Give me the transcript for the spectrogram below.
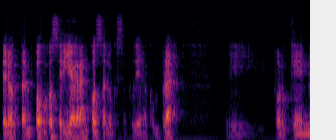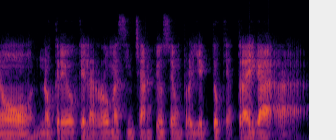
pero tampoco sería gran cosa lo que se pudiera comprar porque no, no creo que la Roma sin Champions sea un proyecto que atraiga a,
